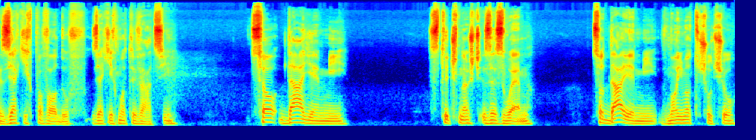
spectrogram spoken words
Y, Z jakich powodów? Z jakich motywacji? Co daje mi styczność ze złem? Co daje mi w moim odczuciu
